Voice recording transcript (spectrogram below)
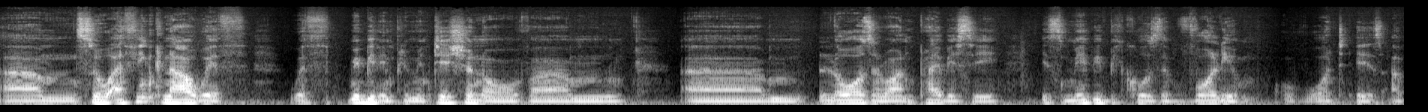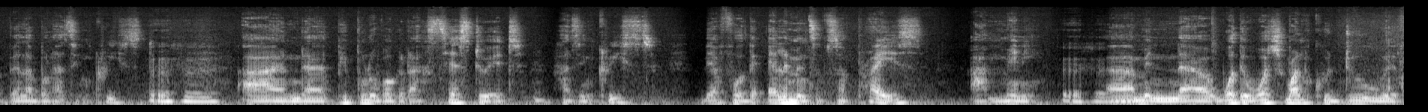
Um, so I think now with with maybe the implementation of um, um, laws around privacy is maybe because the volume of what is available has increased and uh, people who've got access to it has increased. Therefore, the elements of surprise are many. Uh, I mean, uh, what the watchman could do with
